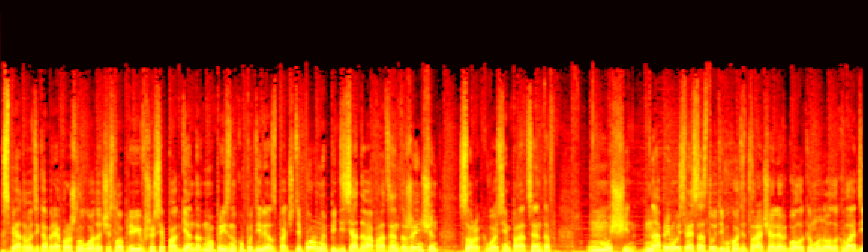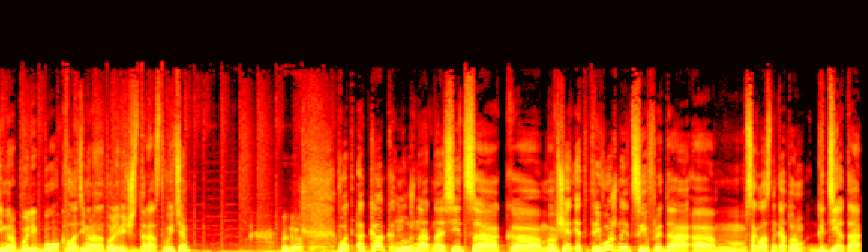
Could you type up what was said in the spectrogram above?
С 5 декабря прошлого года число привившихся по гендерному признаку поделилось почти поровну. 52% женщин, 48% мужчин. На прямую связь со студией выходит врач-аллерголог-иммунолог Владимир Болибок. Владимир Анатольевич, здравствуйте. Здравствуйте. Вот а как нужно относиться к... Вообще, это тревожные цифры, да, согласно которым где-то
